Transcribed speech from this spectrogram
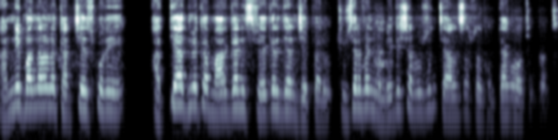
అన్ని బంధనాలను కట్ చేసుకుని ఆధ్యాత్మిక మార్గాన్ని స్వీకరించాలని చెప్పారు. చూసారు friends latest updates channel subscribe thank for watching friends.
